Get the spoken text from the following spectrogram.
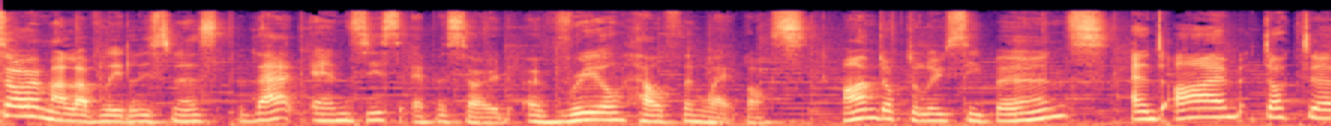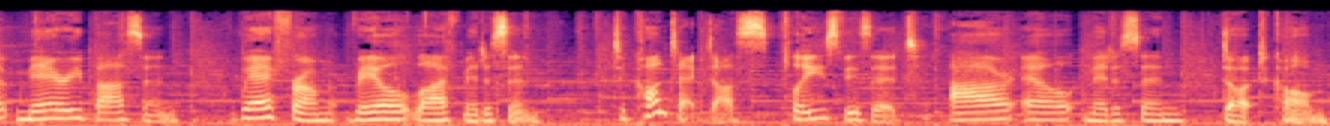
So, my lovely listeners, that ends this episode of Real Health and Weight Loss. I'm Dr. Lucy Burns. And I'm Dr. Mary Barson. We're from Real Life Medicine. To contact us, please visit rlmedicine.com.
